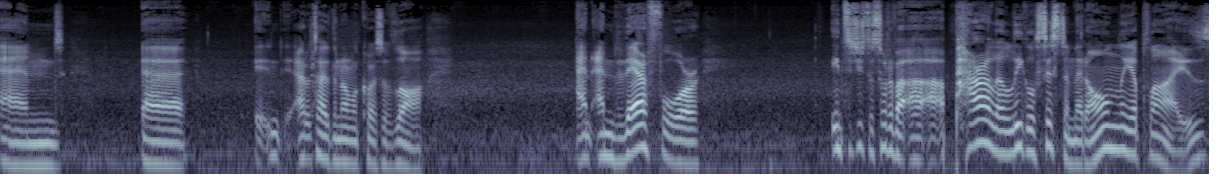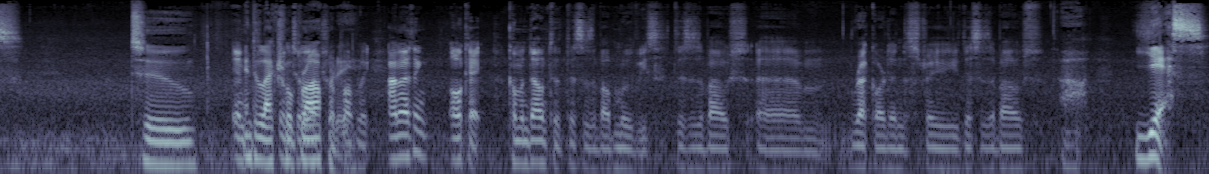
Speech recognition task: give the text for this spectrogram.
and uh, in, outside of the normal course of law, and and therefore institutes a sort of a, a, a parallel legal system that only applies to In- Intellectual property. And I think okay, coming down to it, this is about movies. This is about um, record industry. This is about Ah, yes.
